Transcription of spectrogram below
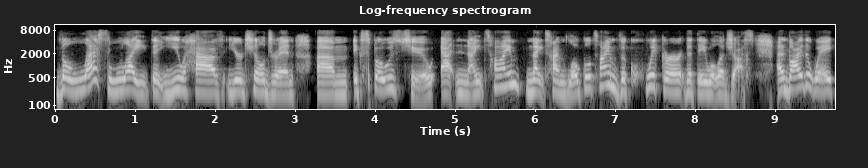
the less light that you have your children um, exposed to at nighttime, nighttime local time, the quicker that they will adjust. And by the way,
